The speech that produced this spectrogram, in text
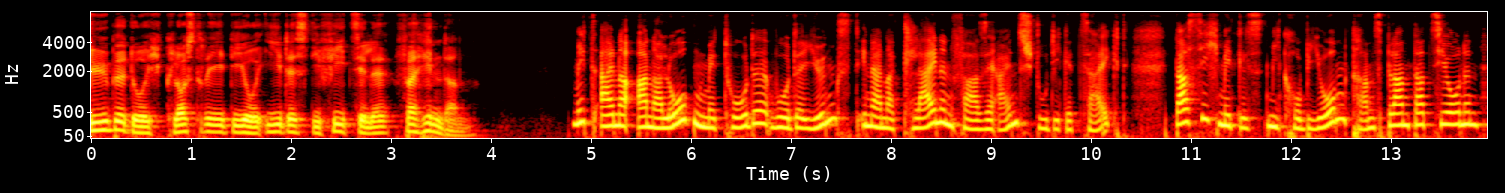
Schübe durch Clostridioides difficile verhindern. Mit einer analogen Methode wurde jüngst in einer kleinen Phase 1 Studie gezeigt, dass sich mittels Mikrobiomtransplantationen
